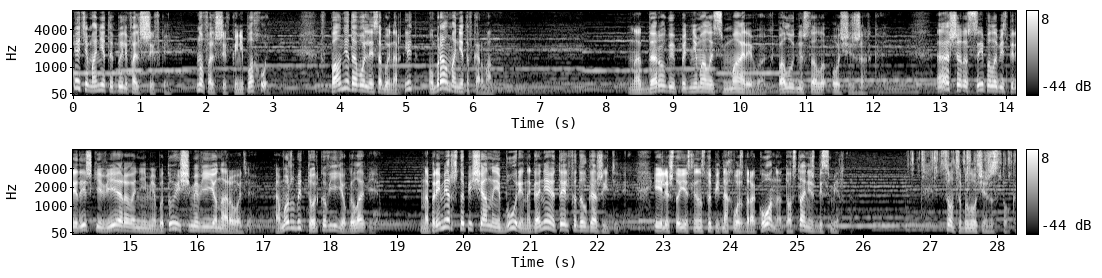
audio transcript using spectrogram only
Эти монеты были фальшивкой, но фальшивкой неплохой. Вполне довольный собой Нарклит убрал монеты в карман. Над дорогой поднималась марево, к полудню стало очень жарко. Аша рассыпала без передышки верованиями, бытующими в ее народе, а может быть только в ее голове. Например, что песчаные бури нагоняют эльфы-долгожители, или что если наступить на хвост дракона, то станешь бессмертным. Солнце было очень жестоко.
